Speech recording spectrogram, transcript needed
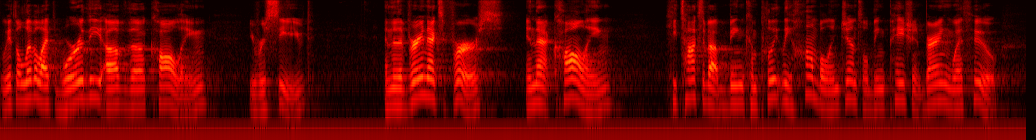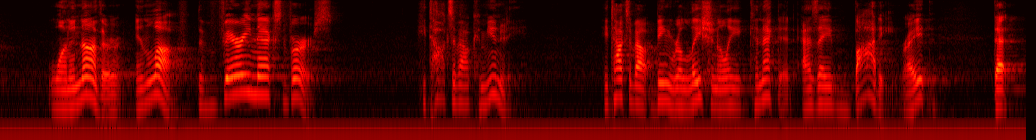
We have to live a life worthy of the calling you received. And then the very next verse, in that calling, he talks about being completely humble and gentle, being patient, bearing with who? One another in love. The very next verse, he talks about community he talks about being relationally connected as a body, right? That,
